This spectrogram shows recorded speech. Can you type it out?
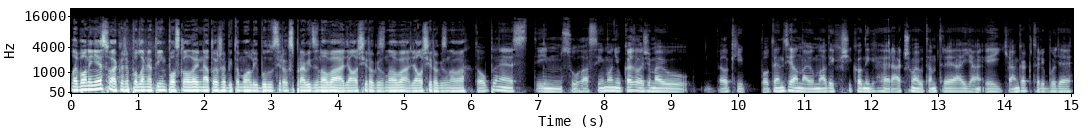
lebo oni nie sú akože podľa mňa tým poskladaní na to, že by to mohli budúci rok spraviť znova a ďalší rok znova a ďalší rok znova. To úplne s tým súhlasím. Oni ukázali, že majú veľký potenciál, majú mladých šikovných hráčov, majú tam Treja Younga, ktorý bude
